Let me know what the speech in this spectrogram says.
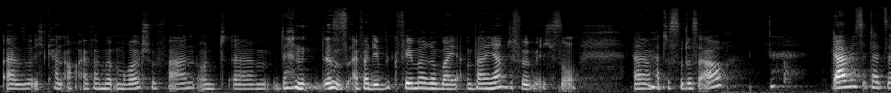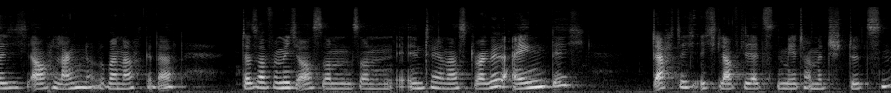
Also ich kann auch einfach mit dem Rollstuhl fahren und ähm, dann das ist einfach die bequemere Vari Variante für mich. So. Äh, hattest du das auch? Da habe ich tatsächlich auch lange darüber nachgedacht. Das war für mich auch so ein, so ein interner Struggle. Eigentlich dachte ich, ich laufe die letzten Meter mit Stützen,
